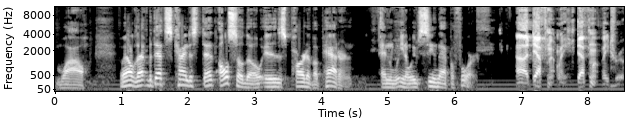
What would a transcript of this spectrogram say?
Wow. Well, that but that's kind of that also though is part of a pattern, and you know we've seen that before. Uh, definitely, definitely true.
